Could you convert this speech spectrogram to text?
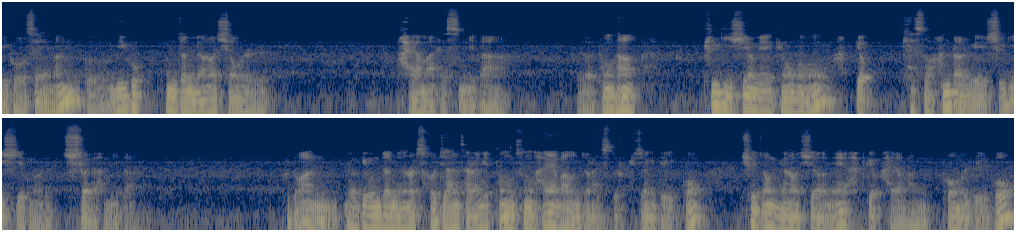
이곳에는 그 미국 운전면허 시험을 봐야만 했습니다. 통상 필기 시험의 경우 합격해서 한 달 후에 실기 시험을 치러야 합니다. 그동안 여기 운전면허를 소지한 사람이 동승하야만 운전할 수 있도록 규정이 되어 있고 최종 면허 시험에 합격하야만 보험을 들고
